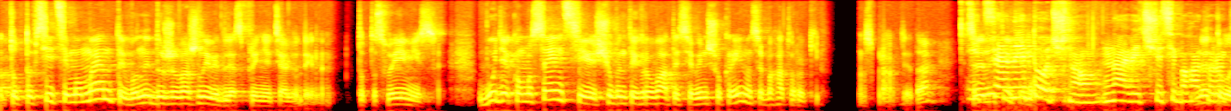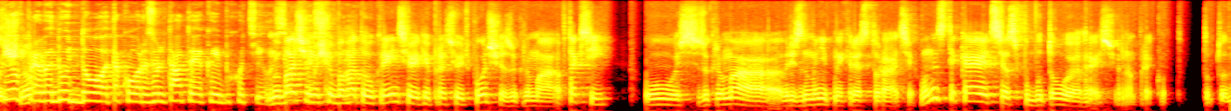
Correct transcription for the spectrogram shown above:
е, Тобто, всі ці моменти вони дуже важливі для сприйняття людини. Тобто своє місце. В будь-якому сенсі, щоб інтегруватися в іншу країну, це багато років. Насправді, так? і це не тільки- точно, навіть що ці багато Не років точно. приведуть до такого результату, який б хотілося. Ми бачимо, що багато українців, які працюють в Польщі, зокрема в таксі, ось, зокрема в різноманітних рестораціях, вони стикаються з побутовою агресією, наприклад. Тобто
